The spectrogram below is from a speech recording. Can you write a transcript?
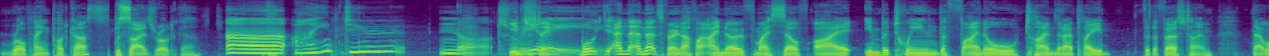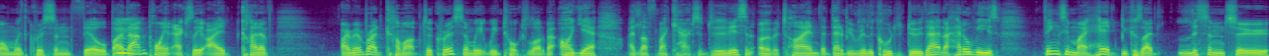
role playing podcasts besides Rollcast? Uh, I do not Interesting. really. Well, and and that's fair enough. I, I know for myself, I in between the final time that I played for the first time, that one with Chris and Phil. By Mm. that point, actually, I kind of. I remember I'd come up to Chris and we, we talked a lot about, oh yeah, I'd love for my character to do this, and over time that that'd be really cool to do that. And I had all these things in my head because I'd listened to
